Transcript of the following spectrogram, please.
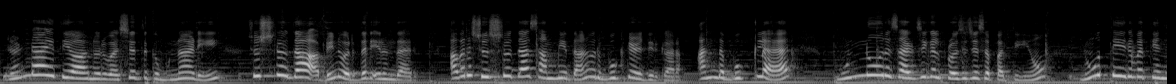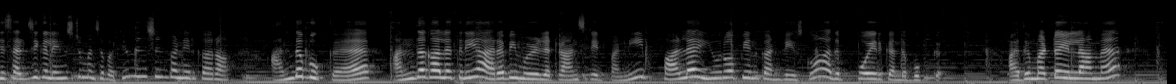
ரெண்டாயிரத்தி அறுநூறு வருஷத்துக்கு முன்னாடி சுஷ்ருதா அப்படின்னு ஒருத்தர் இருந்தார். அவர் சுஷ்ருதா சம்ஹிதான்னு ஒரு புக் எழுதியிருக்காராம். அந்த புக்கில் முந்நூறு சர்ஜிக்கல் ப்ரொசீஜர்ஸை பற்றியும் நூற்றி இருபத்தி அஞ்சு சர்ஜிக்கல் இன்ஸ்ட்ருமெண்ட்ஸை பற்றியும் மென்ஷன் பண்ணியிருக்காராம் அந்த புக்கை அந்த காலத்திலேயே அரபி மொழியில் டிரான்ஸ்லேட் பண்ணி பல யூரோப்பியன் கண்ட்ரீஸ்க்கும் அது போயிருக்கு அந்த புக்கு அது மட்டும் இல்லாமல்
